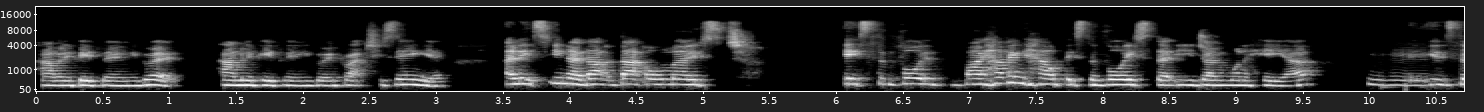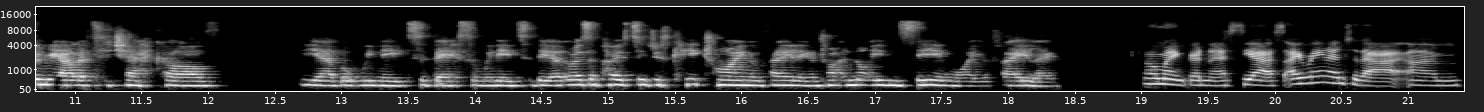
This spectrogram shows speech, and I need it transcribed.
How many people are in your group? How many people in your group are actually seeing you? And it's you know that that almost it's the voice by having help it's the voice that you don't want to hear mm-hmm. it's the reality check of yeah but we need to this and we need to the other as opposed to just keep trying and failing and trying not even seeing why you're failing oh my goodness yes i ran into that um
